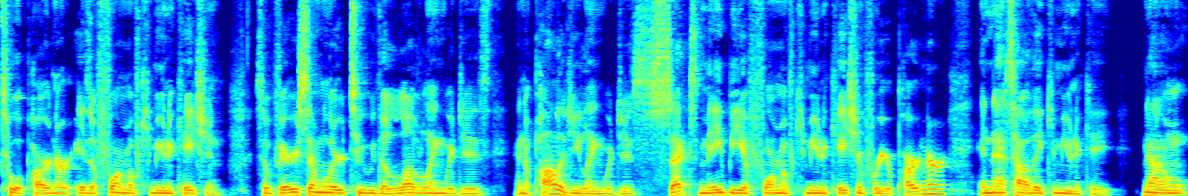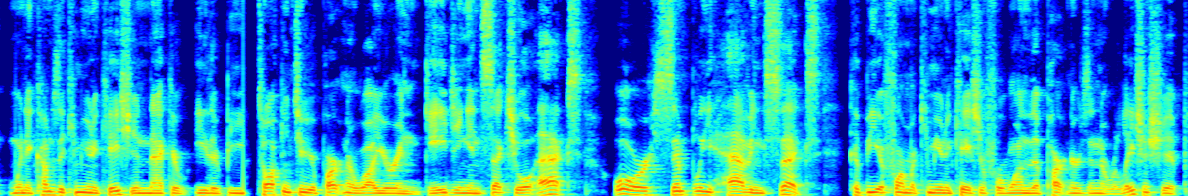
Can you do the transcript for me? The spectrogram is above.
to a partner is a form of communication. So very similar to the love languages and apology languages, sex may be a form of communication for your partner and that's how they communicate. Now, when it comes to communication, that could either be talking to your partner while you're engaging in sexual acts or simply having sex could be a form of communication for one of the partners in the relationship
